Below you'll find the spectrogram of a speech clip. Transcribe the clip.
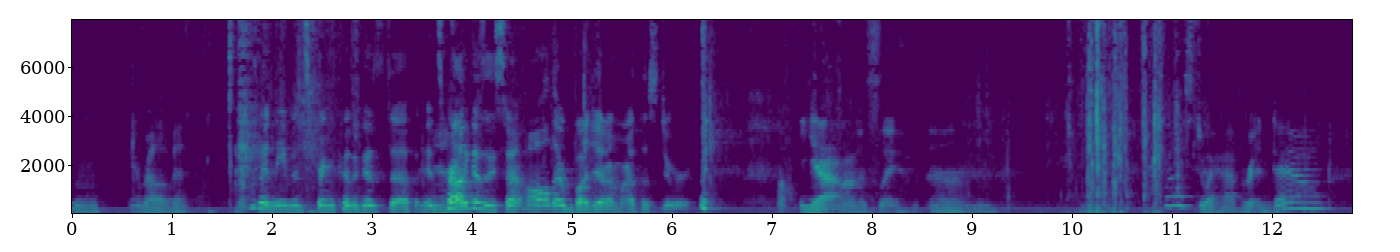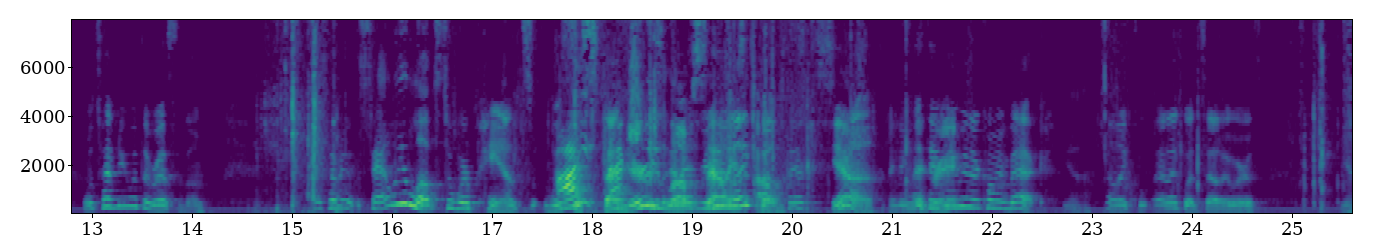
Hmm. Irrelevant. Couldn't even spring for the good stuff. It's Yeah. probably because they spent all their budget on Martha Stewart. Yeah, honestly. Um, what else do I have written down? What's happening with the rest of them? Sally loves to wear pants with I suspenders. actually love I really Sally's like outfits. Yeah. I think I think great. maybe they're coming back. Yeah, I like I like what Sally wears. yeah.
